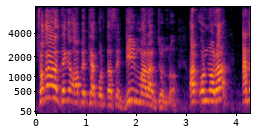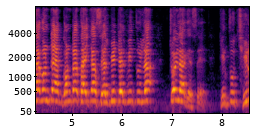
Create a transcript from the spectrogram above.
সকাল থেকে অপেক্ষা করতেছে ডিম মারার জন্য। আর অন্যরা আধা ঘণ্টা, এক ঘণ্টা থাইকা সেলফি টেলফি তুইলা চইলা গেছে। কিন্তু ছিল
